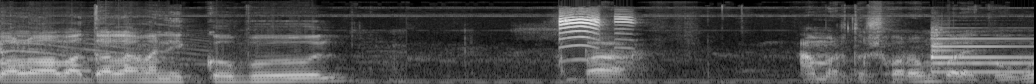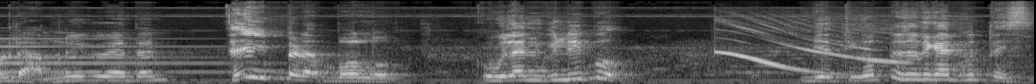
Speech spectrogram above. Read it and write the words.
বলো বাবা দলামানিক কবুল। আব্বা আমার তো সরম করে কবুলটা আপনি গুয়ে দেন। এই বেড়া বলো। কবুল আমি গুলিব বিয়ে তুই করতেছ নাকি আমি করতেছি?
